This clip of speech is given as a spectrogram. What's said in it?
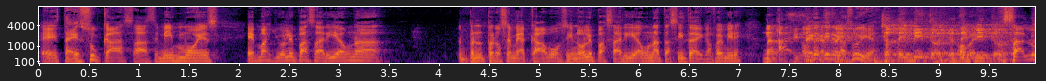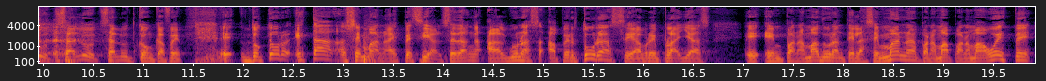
Esta es su casa, así mismo es. Es más, yo le pasaría una. Pero se me acabó, si no le pasaría una tacita de café, mire. Una ah, tacita ¿Usted tiene la suya? Yo te invito, yo te invito. Salud, salud, salud con café. Eh, doctor, esta semana especial se dan algunas aperturas, se abre playas eh, en Panamá durante la semana, Panamá, Panamá Oeste,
